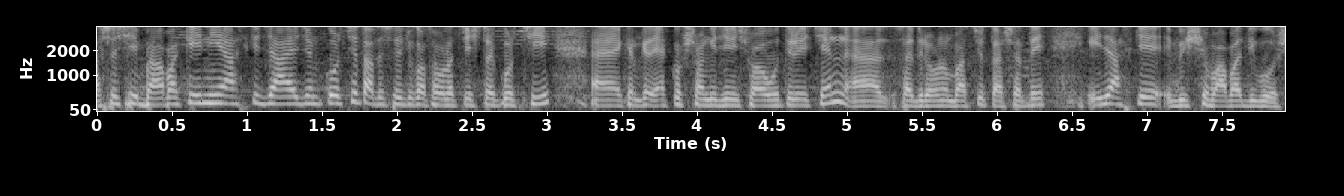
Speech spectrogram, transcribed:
আসলে সেই বাবাকে নিয়ে আজকে যে আয়োজন করছে, তাদের সাথে কথা বলার চেষ্টা করছি। এখানকার একক সঙ্গে যিনি সভাপতি রয়েছেন সাইদুর রহমান বাচ্চু, তার সাথে এই যে আজকে বিশ্ব বাবা দিবস,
